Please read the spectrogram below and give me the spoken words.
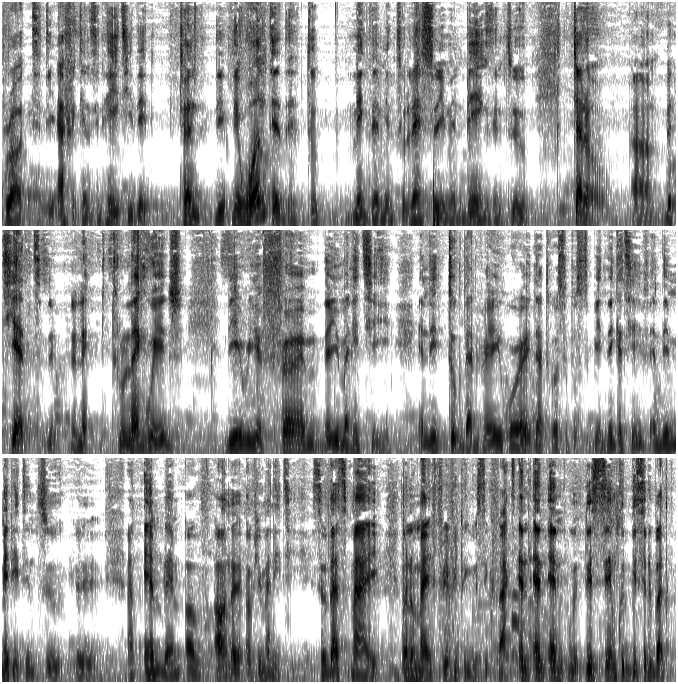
brought the Africans in Haiti, they turned they, they wanted to make them into lesser human beings, into chattel, Um, but yet, the, the, through language, they reaffirm the humanity, and they took that very word that was supposed to be negative, and they made it into uh, an emblem of honor of humanity. So that's my one of my favorite linguistic facts. And, and and the same could be said about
